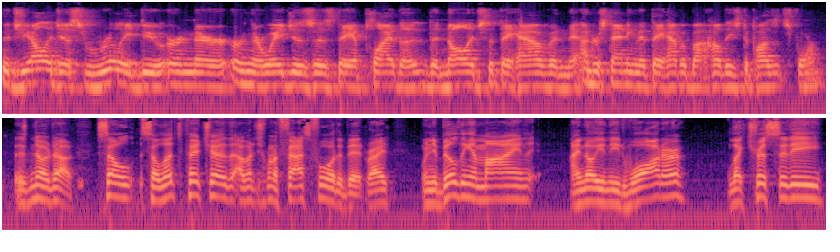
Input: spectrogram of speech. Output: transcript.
the geologists really do earn their earn their wages as they apply the the knowledge that they have and the understanding that they have about how these deposits form. There's no doubt. So so let's picture. I just want to fast forward a bit, right? When you're building a mine, I know you need water, electricity,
